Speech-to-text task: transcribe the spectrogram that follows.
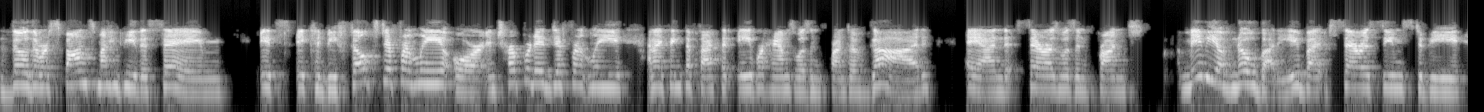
though the response might be the same, it's it could be felt differently or interpreted differently. And I think the fact that Abraham's was in front of God and Sarah's was in front maybe of nobody, but Sarah seems to be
